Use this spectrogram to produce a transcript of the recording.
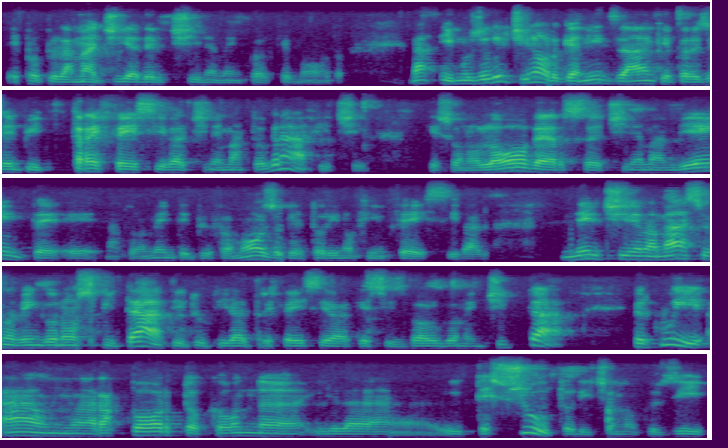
è proprio la magia del cinema in qualche modo. Ma il Museo del Cinema organizza anche, per esempio, i tre festival cinematografici, che sono l'Overs, Cinema Ambiente e naturalmente il più famoso che è il Torino Film Festival. Nel Cinema Massimo vengono ospitati tutti gli altri festival che si svolgono in città per cui ha un rapporto con eh, il, il tessuto, diciamo così,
